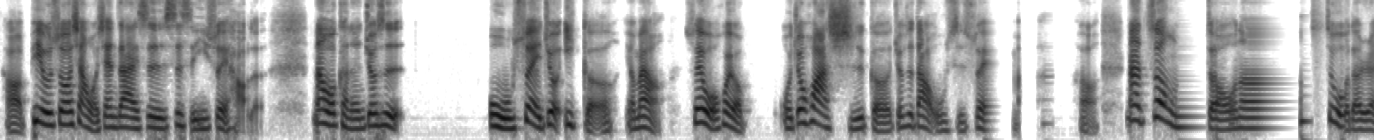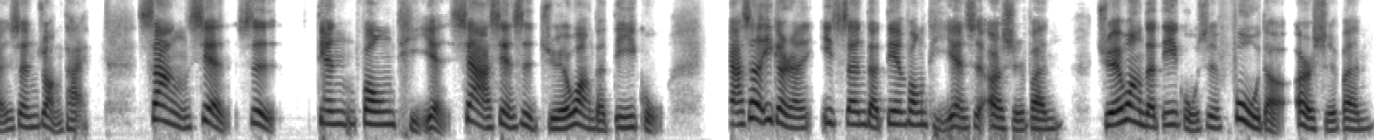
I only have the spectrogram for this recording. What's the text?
好，譬如说，像我现在是四十一岁，好了，那我可能就是五岁就一格，有没有？所以我会有，我就画十格，就是到五十岁嘛。好，那纵轴呢，是我的人生状态，上限是巅峰体验，下限是绝望的低谷。假设一个人一生的巅峰体验是二十分，绝望的低谷是负的二十分，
